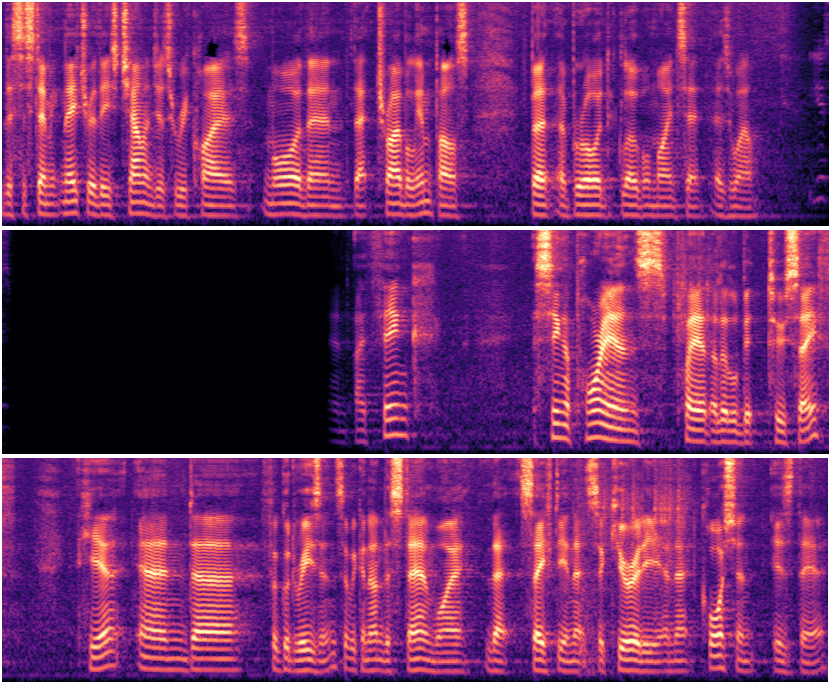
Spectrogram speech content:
the systemic nature of these challenges requires more than that tribal impulse but a broad global mindset as well. And I think Singaporeans play it a little bit too safe here, and uh, for good reasons, so we can understand why that safety and that security and that caution is there.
